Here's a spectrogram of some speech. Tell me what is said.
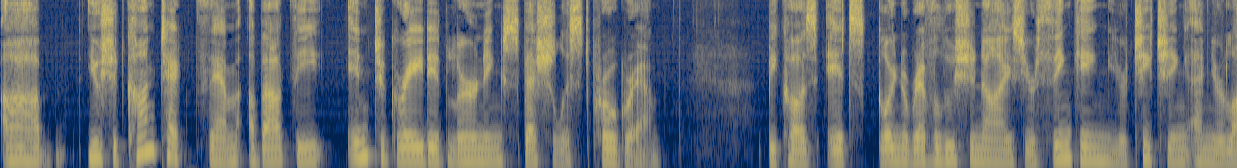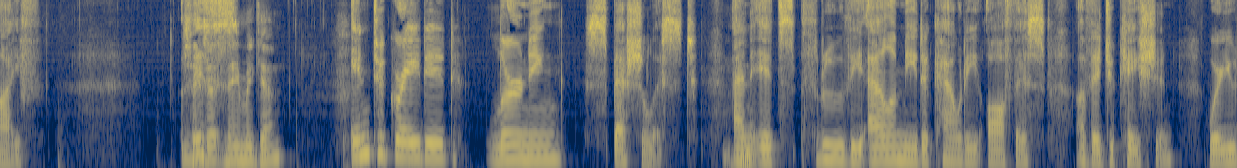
uh, you should contact them about the Integrated Learning Specialist Program because it's going to revolutionize your thinking, your teaching, and your life. Say this that name again. Integrated Learning Specialist, mm-hmm. and it's through the Alameda County Office of Education, where you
